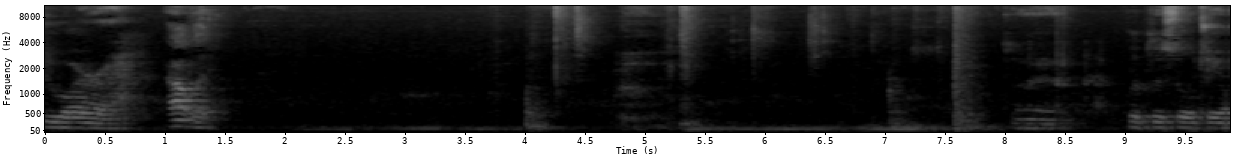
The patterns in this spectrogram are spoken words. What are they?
to our uh, outlet. So I'm gonna flip this little tail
